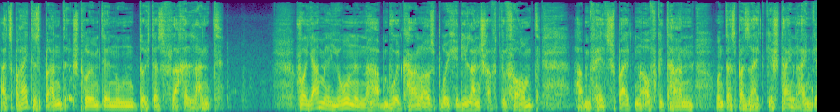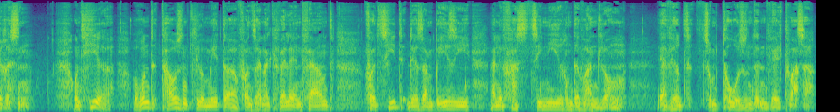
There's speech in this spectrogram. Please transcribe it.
Als breites Band strömt er nun durch das flache Land. Vor Jahrmillionen haben Vulkanausbrüche die Landschaft geformt, haben Felsspalten aufgetan und das Basaltgestein eingerissen. Und hier, rund 1000 Kilometer von seiner Quelle entfernt, vollzieht der Sambesi eine faszinierende Wandlung. Er wird zum tosenden Wildwasser.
